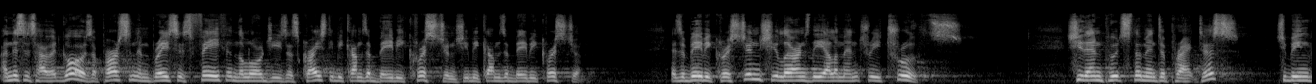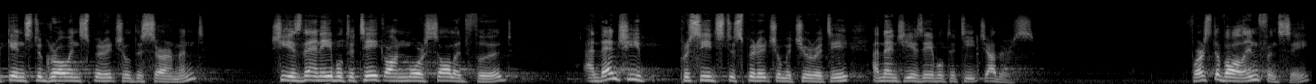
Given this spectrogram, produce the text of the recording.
And this is how it goes a person embraces faith in the Lord Jesus Christ, he becomes a baby Christian. She becomes a baby Christian. As a baby Christian, she learns the elementary truths. She then puts them into practice. She begins to grow in spiritual discernment. She is then able to take on more solid food, and then she proceeds to spiritual maturity, and then she is able to teach others. First of all, infancy,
